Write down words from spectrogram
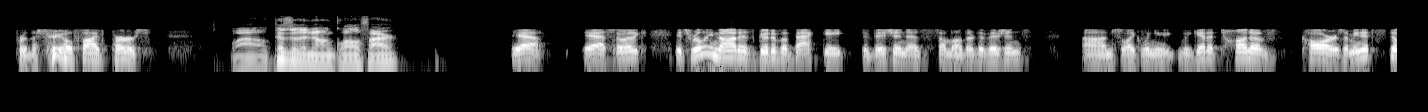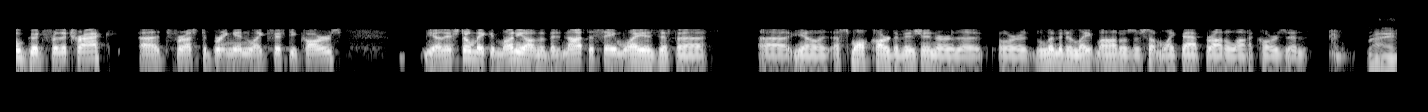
for the 305 purse. Wow, because of the non-qualifier. Yeah, yeah. So like it's really not as good of a backgate division as some other divisions. Um, so like when you we get a ton of cars, I mean it's still good for the track uh, for us to bring in like 50 cars. You know they're still making money off it, but not the same way as if a uh, you know a small car division or the or limited late models or something like that brought a lot of cars in. Right,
